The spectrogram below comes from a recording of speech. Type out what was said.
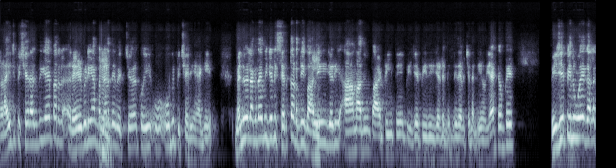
ਲੜਾਈ 'ਚ ਪਿੱਛੇ ਲੱਗਦੀ ਹੈ ਪਰ ਰੇਵੜੀਆਂ ਬੰਨਣ। ਦੇ ਵਿੱਚ ਕੋਈ ਉਹ ਉਹ ਵੀ ਪਿੱਛੇ ਨਹੀਂ ਹੈਗੀ। ਮੈਨੂੰ ਇਹ ਲੱਗਦਾ ਵੀ ਜਿਹੜੀ ਸਿਰ ਧੜ ਦੀ ਬਾਜੀ ਜਿਹੜੀ ਆਮ ਆਦਮੀ ਪਾਰਟੀ ਤੇ ਬੀਜੇਪੀ ਦੀ ਜਿਹੜੀ ਦਿੱਲੀ ਦੇ ਵਿੱਚ ਲੱਗੀ ਹੋਈ ਹੈ ਕਿਉਂਕਿ ਬੀਜੇਪੀ ਨੂੰ ਇਹ ਗੱਲ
